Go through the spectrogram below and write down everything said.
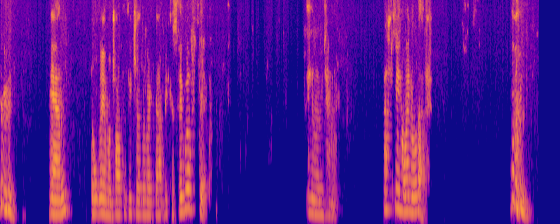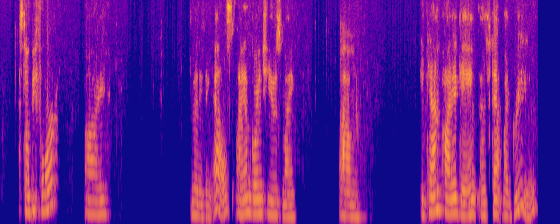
and don't lay them on top of each other like that because they will stick. And ask me how I know that. so before I do anything else, I am going to use my um, pecan pie again and stamp my greeting.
